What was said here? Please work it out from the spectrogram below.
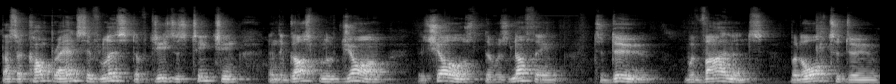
that's a comprehensive list of Jesus' teaching in the Gospel of John that shows there was nothing to do with violence, but all to do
